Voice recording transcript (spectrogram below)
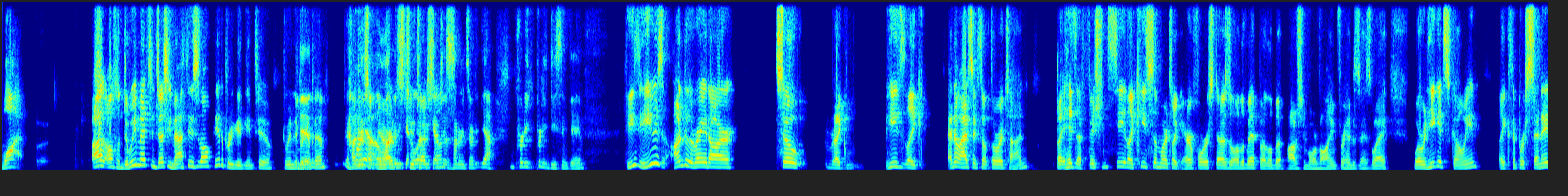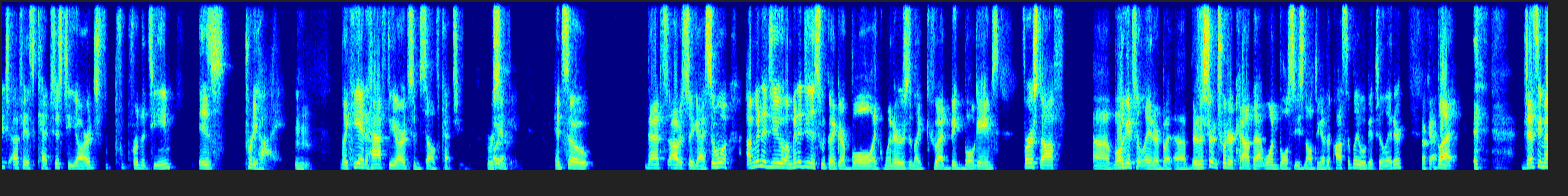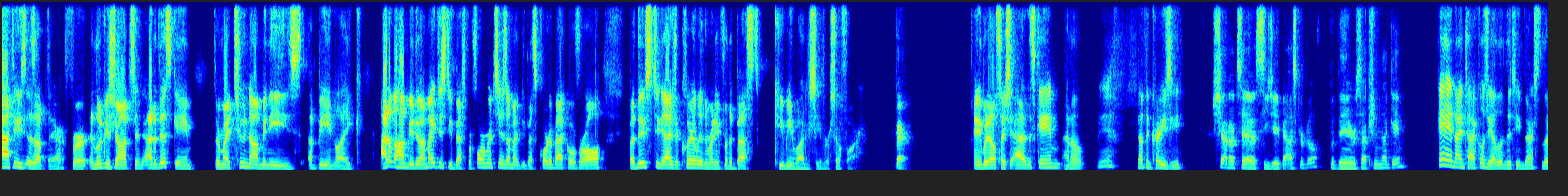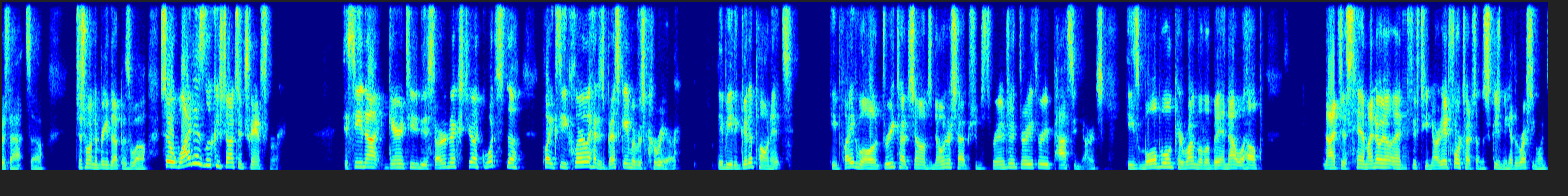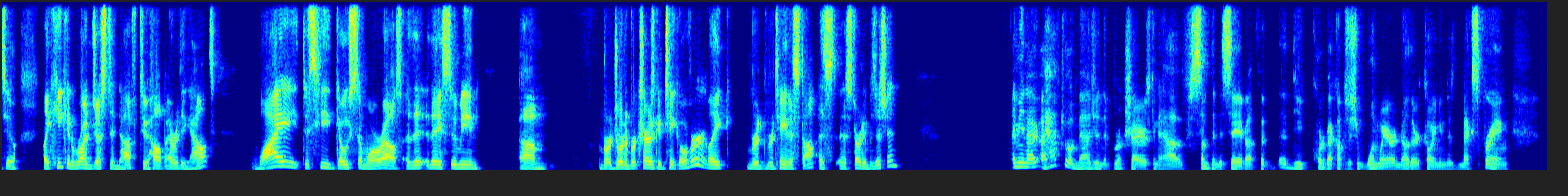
what? I also, do we mention Jesse Matthews at all? He had a pretty good game too. Do we need to bring did. up him? Oh, yeah, something 11 yards, two 11 touchdowns? catches, 130. Yeah, pretty pretty decent game. he's he was under the radar. So like he's like I know Aztecs don't throw a ton, but his efficiency, like he's similar to like Air Force does a little bit, but a little bit obviously more volume for him is his way. Where when he gets going, like the percentage of his catches to yards f- for the team is pretty high. Mhm. Like he had half the yards himself catching, Oh, yeah. receiving, and so that's obviously a guy. So what I'm gonna do, I'm gonna do this week like our bowl like winners and like who had big bowl games. First off, Um, we'll get to it later, but uh, there's a certain Twitter account that won bowl season altogether. Possibly, we'll get to it later. Okay. But Jesse Matthews is up there for and Lucas Johnson. Out of this game, they're my two nominees of being like, I don't know how I'm gonna do. I might just do best performances. I might do best quarterback overall. But these two guys are clearly in the running for the best QB and wide receiver so far. Fair. Anybody else I should add to this game? I don't. Yeah, nothing crazy. Shout out to CJ Baskerville with the interception in that game. And nine tackles. Yeah, I led the team there. So there's that. So just wanted to bring it up as well. So why does Lucas Johnson transfer? Is he not guaranteed to be the starter next year? Like, what's the play? Because he clearly had his best game of his career. They beat a good opponent. He played well, three touchdowns, no interceptions, 333 passing yards. He's mobile and can run a little bit, and that will help not just him. I know he only had 15 yards. He had four touchdowns. Excuse me. He had the rushing one too. Like he can run just enough to help everything out. Why does he go somewhere else? Are they, are they assuming um, Jordan Brookshire is going to take over, like re- retain a, stop, a, a starting position? I mean, I, I, have to imagine that Brookshire is going to have something to say about the the quarterback competition one way or another going into next spring.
